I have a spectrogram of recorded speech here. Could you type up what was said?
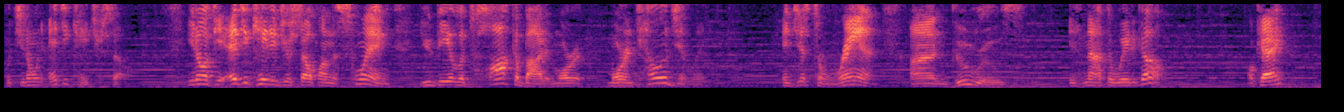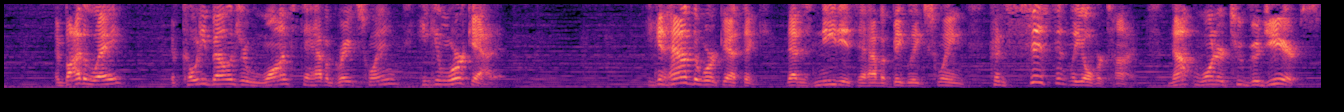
but you don't educate yourself. You know, if you educated yourself on the swing, you'd be able to talk about it more more intelligently. And just to rant on gurus is not the way to go. Okay? And by the way, if Cody Bellinger wants to have a great swing, he can work at it. He can have the work ethic that is needed to have a big league swing consistently over time, not one or two good years.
